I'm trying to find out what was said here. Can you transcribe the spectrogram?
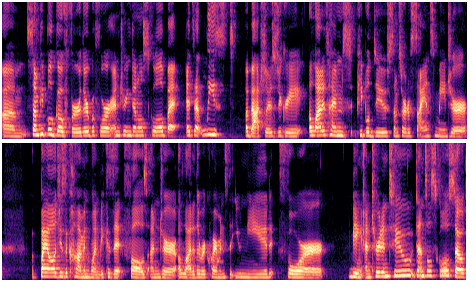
Um, some people go further before entering dental school, but it's at least a bachelor's degree. A lot of times, people do some sort of science major biology is a common one because it falls under a lot of the requirements that you need for being entered into dental school. So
